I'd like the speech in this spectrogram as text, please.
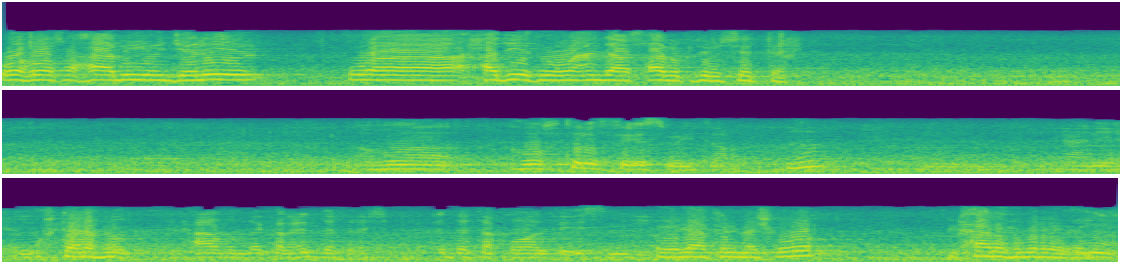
وهو صحابي جليل وحديثه عند أصحاب الكتب الستة. هو هو اختلف في اسمه ترى. يعني الحافظ الحافظ ذكر عدة عدة أقوال في اسمه. إيه لكن المشهور الحارث بن ربيع. نعم.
